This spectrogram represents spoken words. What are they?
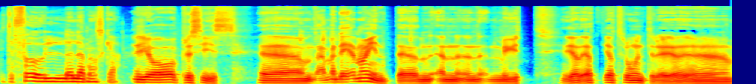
lite full eller man ska... ja, precis. Eh, nej, men det är nog inte en, en, en, myt. Jag, jag, jag tror inte det. Jag, eh,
